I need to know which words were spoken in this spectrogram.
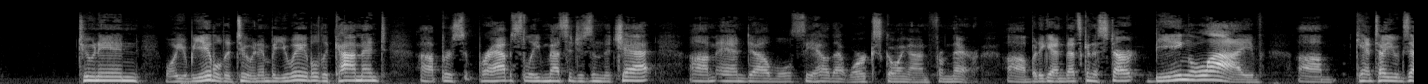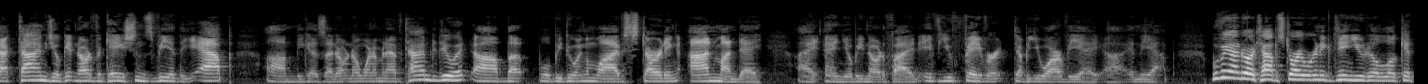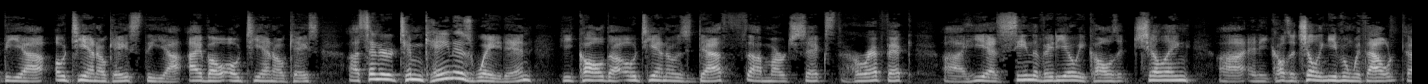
tune in. Well, you'll be able to tune in, but you'll be able to comment, uh, per- perhaps leave messages in the chat um, and uh, we'll see how that works going on from there. Uh, but again, that's going to start being live. Um, can't tell you exact times. You'll get notifications via the app um, because I don't know when I'm going to have time to do it. Uh, but we'll be doing them live starting on Monday, uh, and you'll be notified if you favorite WRVA uh, in the app. Moving on to our top story, we're going to continue to look at the uh, case, the uh, Ivo Otieno case. Uh, Senator Tim Kaine has weighed in. He called uh, death uh, March 6th horrific. Uh, he has seen the video. He calls it chilling, uh, and he calls it chilling even without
